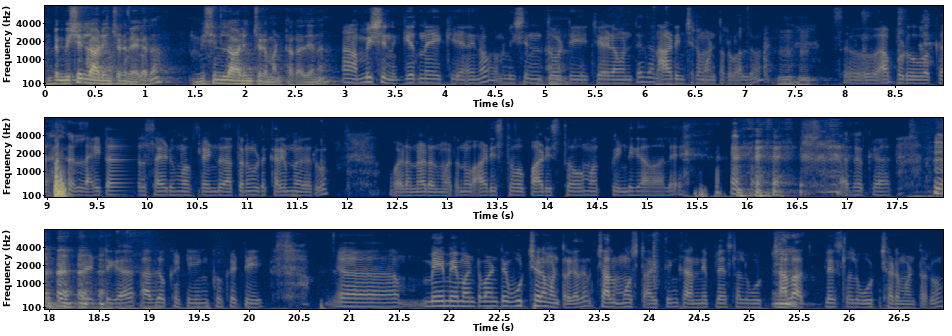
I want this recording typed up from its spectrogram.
అంటే మిషన్లో ఆడించడమే కదా? మిషన్లో ఆడించడం అంటారు అదేనా? మిషన్ గిర్నేకి యూనో మిషన్ తోటి చేయడం అంటే దాన్ని ఆడించడం అంటారు వాళ్ళు. సో అప్పుడు ఒక లైటర్ సైడ్ మా ఫ్రెండ్ అతను కూడా కరీంనగర్ వాడు అన్నాడు అనమాట నువ్వు ఆడిస్తావు పాడిస్తావు మాకు పిండి కావాలి. అదొక డిఫరెంట్గా అదొకటి ఇంకొకటి. మేమేమంటామంటే ఊడ్చడం అంటారు కదా చాలా మోస్ట్ ఐ థింక్ అన్ని ప్లేస్లలో చాలా ప్లేస్లలో ఊడ్చడం అంటారు.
